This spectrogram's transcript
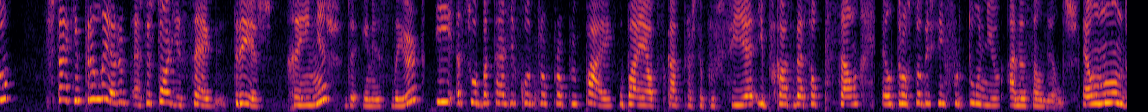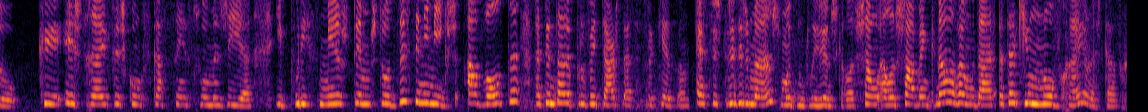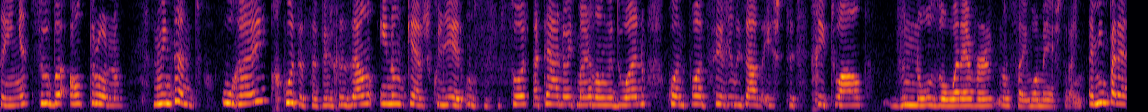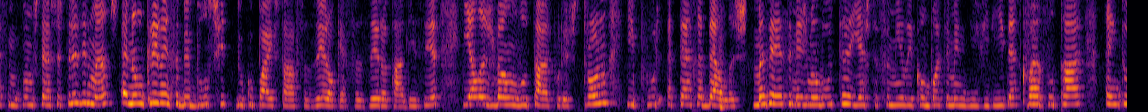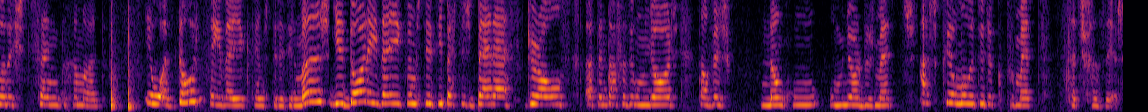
está aqui para ler. Esta história segue três rainhas de Ines Lear e a sua batalha contra o próprio pai. O pai é obcecado por esta profecia e por causa dessa opção ele trouxe todo este infortúnio à nação deles. É um mundo que este rei fez com que ficasse sem a sua magia e por isso mesmo temos todos estes inimigos à volta a tentar aproveitar-se dessa fraqueza. Estas três irmãs, muito inteligentes que elas são, elas sabem que nada vai mudar até que um novo rei, ou neste caso rainha, suba ao trono. No entanto, o rei recusa-se a ver razão e não quer escolher um sucessor até à noite mais longa do ano, quando pode ser realizado este ritual venenoso ou whatever, não sei, o homem é estranho. A mim parece-me que vamos ter estas três irmãs a não quererem saber bullshit do que o pai está a fazer ou quer fazer ou está a dizer e elas vão lutar por este trono e por a terra delas. Mas é essa mesma luta e esta família completamente dividida que vai resultar em todo este sangue derramado. Eu adoro a ideia que temos três irmãs e adoro a ideia que vamos ter tipo estas badass girls a tentar fazer o melhor, talvez não com o melhor dos métodos. Acho que é uma leitura que promete satisfazer.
